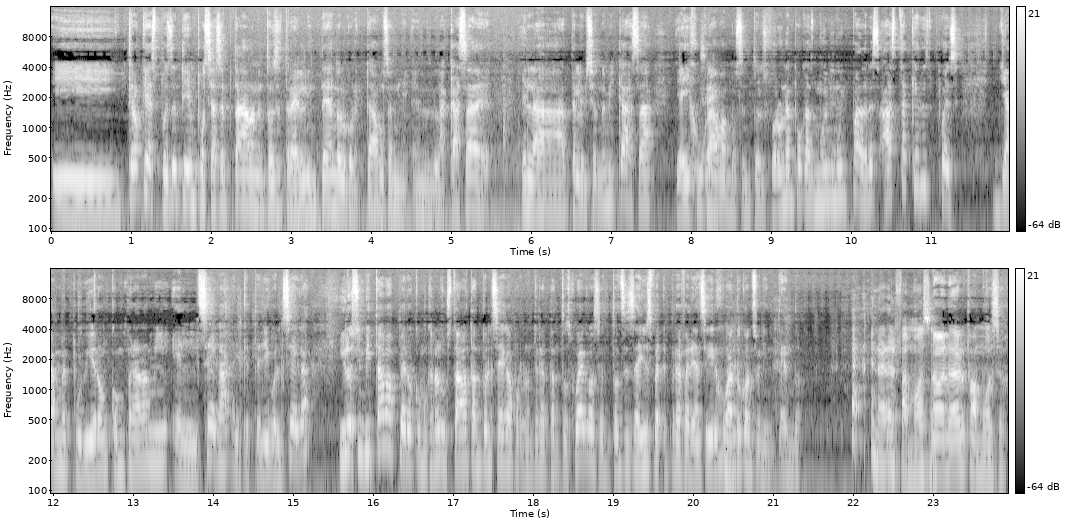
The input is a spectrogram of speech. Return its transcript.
Y creo que después de tiempo se aceptaron, entonces traer el Nintendo, lo conectábamos en la casa, de, en la televisión de mi casa y ahí jugábamos. Entonces fueron épocas muy, muy padres hasta que después ya me pudieron comprar a mí el Sega, el que te digo, el Sega. Y los invitaba, pero como que no les gustaba tanto el Sega porque no tenía tantos juegos, entonces ellos pre- preferían seguir jugando con su Nintendo. no era el famoso. No, no era el famoso.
